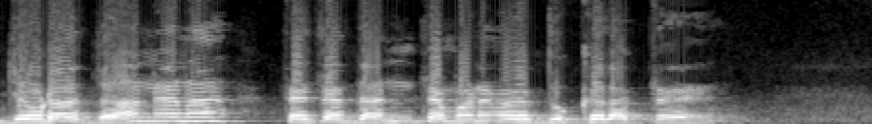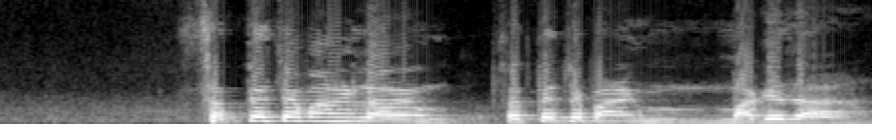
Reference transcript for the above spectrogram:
जेवढं धन आहे ना त्याच्या धनच्या पाठीमागं दुःख लागतं आहे सत्याच्या मागला सत्याच्या पाणी मागे जा.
